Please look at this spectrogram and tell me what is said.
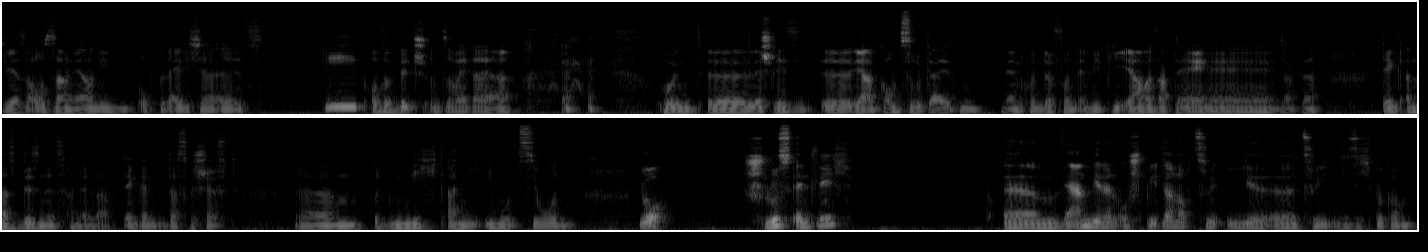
diversen Aussagen, ja, und ihn auch beleidigte als Piep of a Bitch und so weiter, ja. und äh, Lashley äh, ja kaum zurückgehalten werden konnte von MVP. Er aber sagte, hey, hey, hey, hey, sagt er, denk an das Business, hat er gesagt, denk an das Geschäft ähm, und nicht an die Emotionen. Ja, schlussendlich ähm, werden wir dann auch später noch zu ihr, äh, zu ihr sich bekommen.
